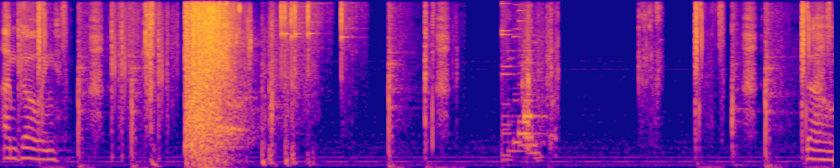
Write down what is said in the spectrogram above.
I'm going. Go.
